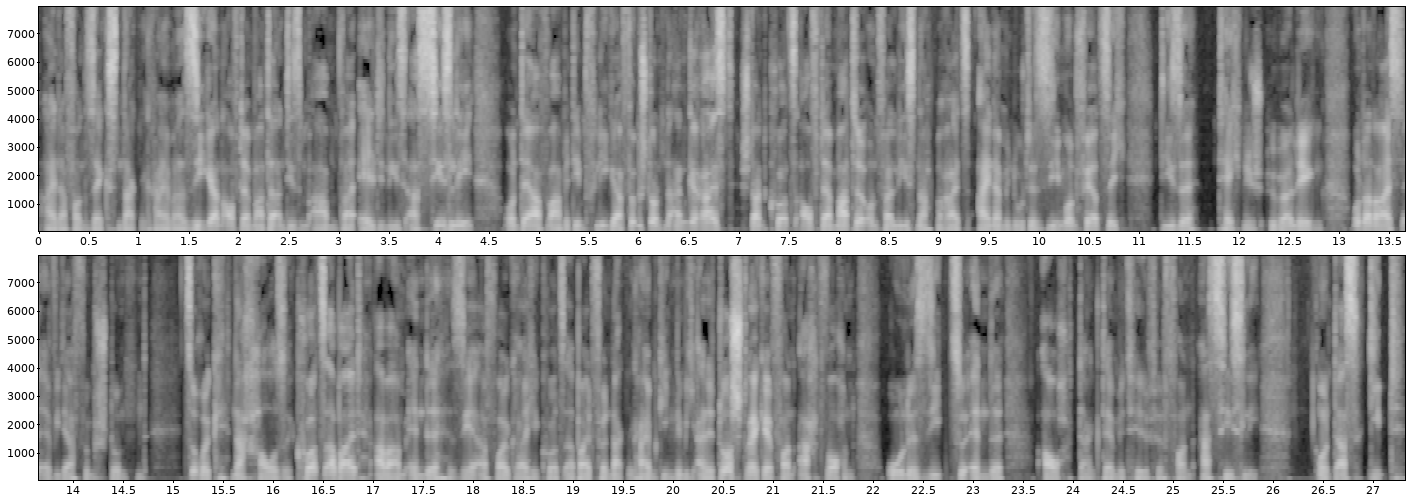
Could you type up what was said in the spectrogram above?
Einer von sechs Nackenheimer Siegern auf der Matte an diesem Abend war Eldenis Assisli und der war mit dem Flieger fünf Stunden angereist, stand kurz auf der Matte und verließ nach bereits einer Minute 47 diese technisch überlegen. Und dann reiste er wieder fünf Stunden zurück nach Hause. Kurzarbeit, aber am Ende sehr erfolgreiche Kurzarbeit. Für Nackenheim ging nämlich eine Durchstrecke von acht Wochen ohne Sieg zu Ende, auch dank der Mithilfe von Assisli. Und das gibt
